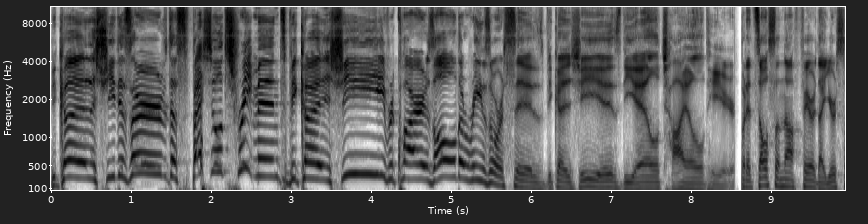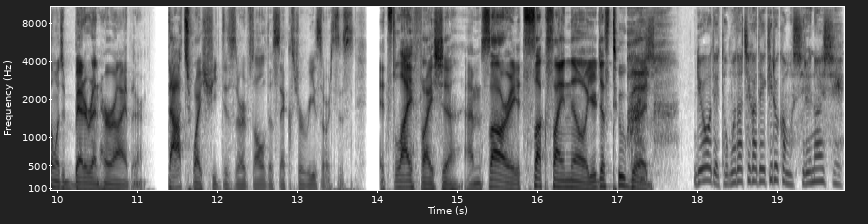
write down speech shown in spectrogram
Because she deserves the special treatment because she requires all the resources because she is the L child here. But it's also not fair that you're so much better than her either. That's why she deserves all this extra resources. It's life, Aisha. I'm sorry. It sucks, I know. You're just too good. 寮で友達ができるかもしれないし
